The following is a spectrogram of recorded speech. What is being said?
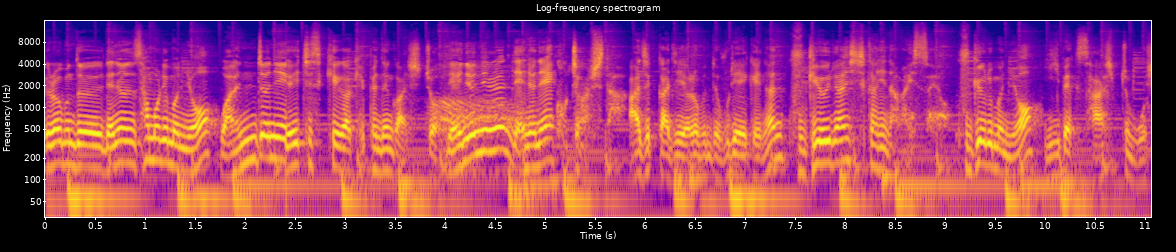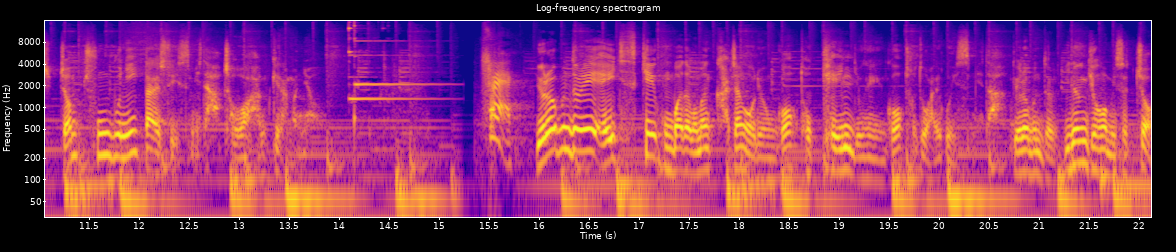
여러분들 내년 3월이면요 완전히 HSK가 개편된 거 아시죠? 내년이면 내년에 걱정합시다. 아직까지 여러분들 우리에게는 9개월이라는 시간이 남아있어요. 9개월이면요 240점, 50점 충분히 딸 수 있습니다. 저와 함께라면요. 여러분들이 HSK 공부하다 보면 가장 어려운 거 독해일 영역인 거 저도 알고 있습니다. 여러분들 이런 경험 있었죠?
